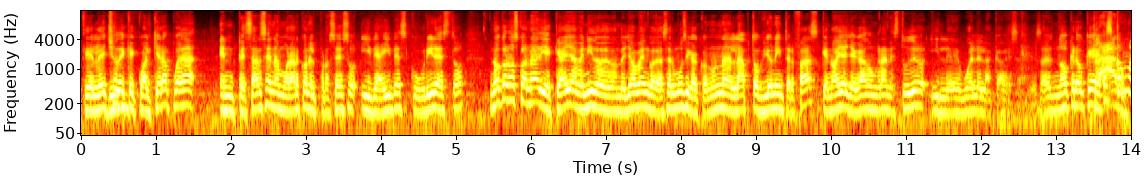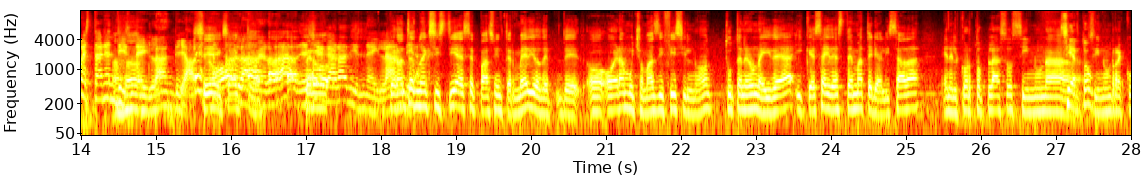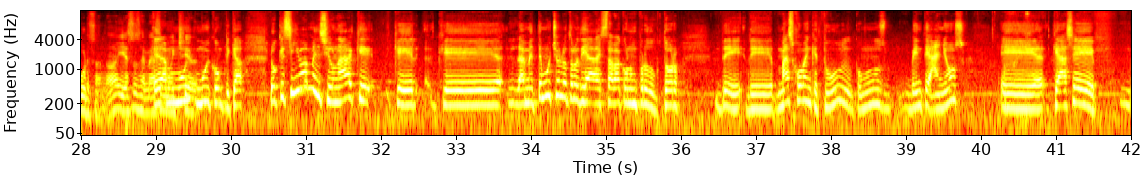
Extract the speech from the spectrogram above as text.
que el hecho de que cualquiera pueda empezarse a enamorar con el proceso y de ahí descubrir esto. No conozco a nadie que haya venido de donde yo vengo de hacer música con una laptop y una interfaz que no haya llegado a un gran estudio y le vuele la cabeza. ¿sabes? No creo que... Es como estar en Ajá. Disneylandia. Sí, ¿no? exacto. La verdad, es Pero- llegar a Disneylandia. Pero antes no existía ese paso intermedio de, de- o, o era mucho más difícil, ¿no? Tú tener una idea y que esa idea esté materializada en el corto plazo sin una Cierto. sin un recurso, ¿no? Y eso se me hace Era muy, muy, chido. muy complicado. Lo que sí iba a mencionar que, que, que lamenté mucho el otro día, estaba con un productor de, de más joven que tú, como unos 20 años, eh, que hace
